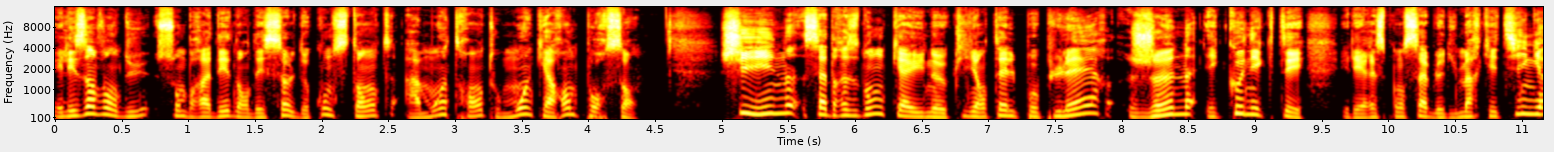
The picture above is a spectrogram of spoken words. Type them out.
et les invendus sont bradés dans des soldes constantes à moins 30 ou moins 40%. Shein s'adresse donc à une clientèle populaire, jeune et connectée. Et les responsables du marketing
